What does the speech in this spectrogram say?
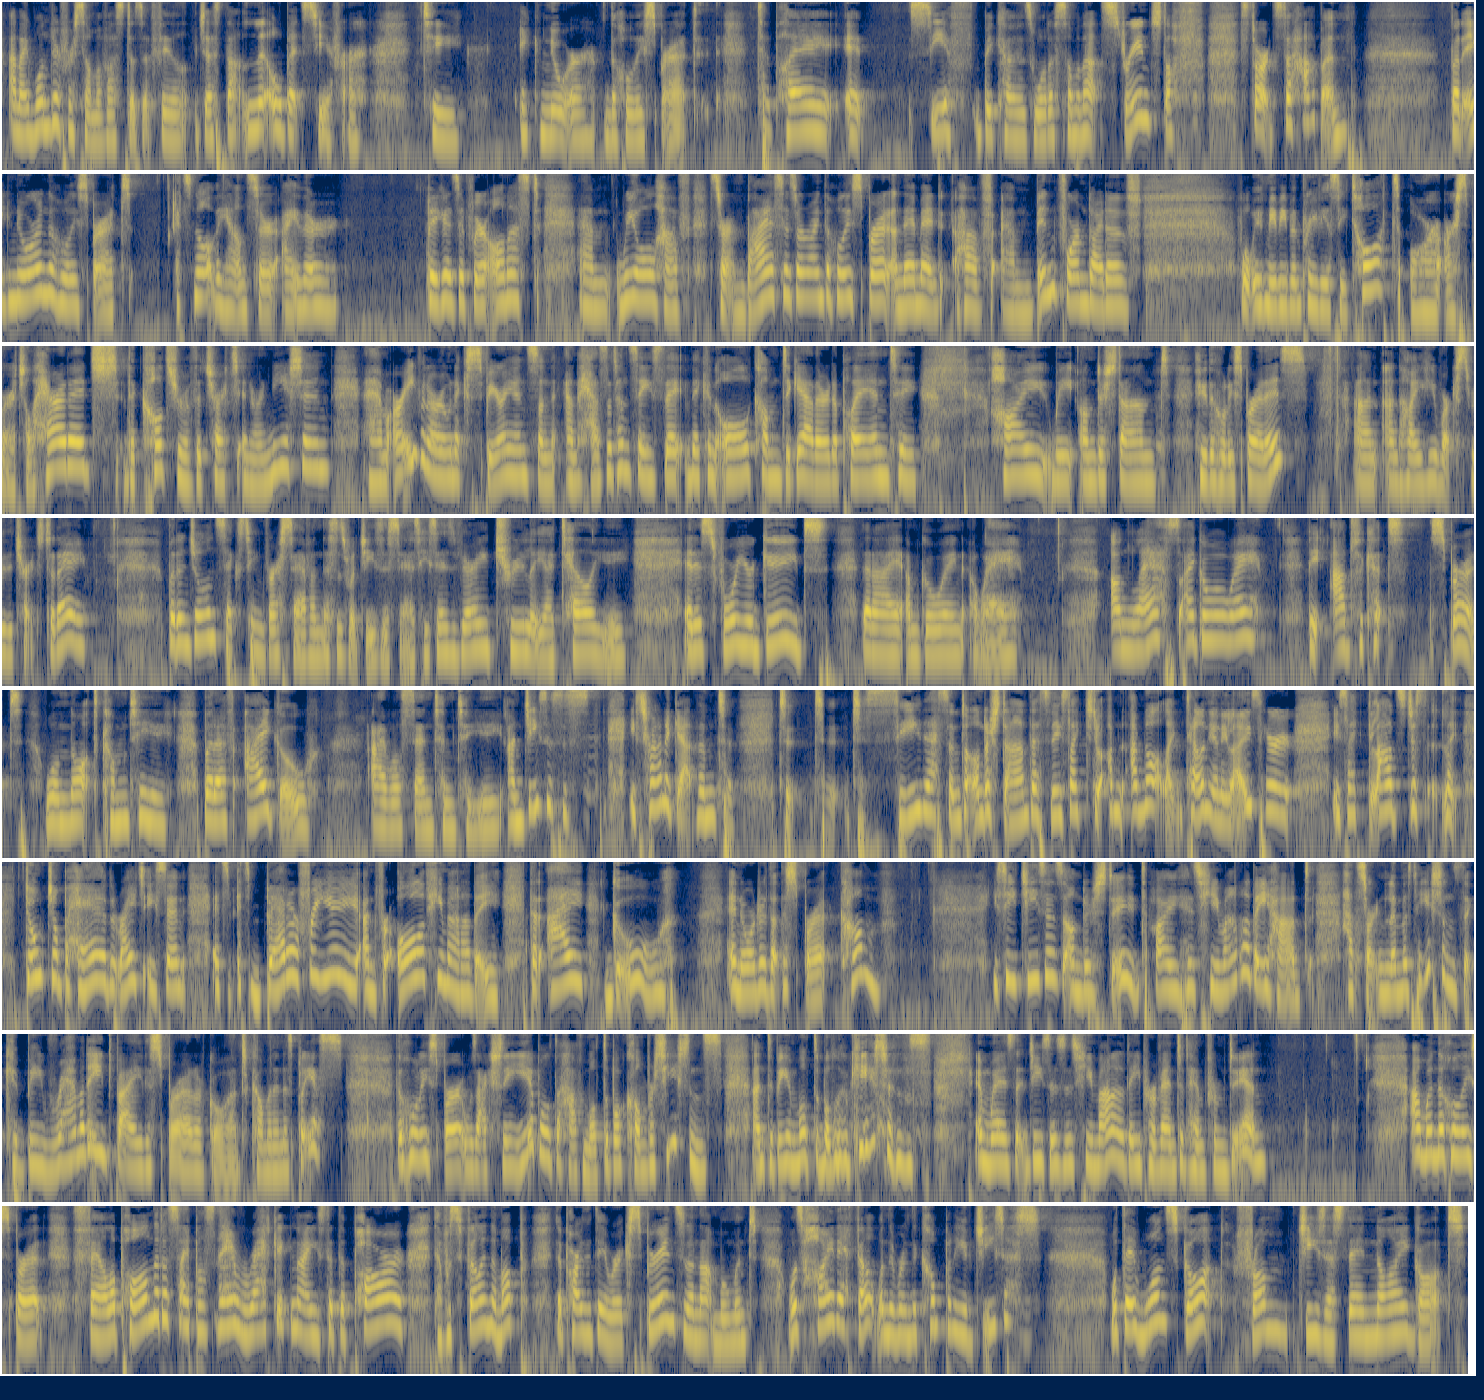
And I wonder for some of us, does it feel just that little bit safer to ignore the Holy Spirit, to play it safe because what if some of that strange stuff starts to happen? But ignoring the Holy Spirit, it's not the answer either. Because if we're honest, um, we all have certain biases around the Holy Spirit, and they may have um, been formed out of what we've maybe been previously taught, or our spiritual heritage, the culture of the church in our nation, um, or even our own experience and, and hesitancies, they, they can all come together to play into how we understand who the Holy Spirit is and, and how he works through the church today. But in John 16, verse 7, this is what Jesus says. He says, Very truly, I tell you, it is for your good that I am going away. Unless I go away, the advocate spirit will not come to you. But if I go, I will send him to you. And Jesus is he's trying to get them to to to, to see this and to understand this. And he's like, I'm, I'm not like telling you any lies here. He's like, lads, just like don't jump ahead, right? He's saying it's it's better for you and for all of humanity that I go in order that the Spirit come. You see, Jesus understood how his humanity had had certain limitations that could be remedied by the Spirit of God coming in his place. The Holy Spirit was actually able to have multiple conversations and to be in multiple locations in ways that Jesus' humanity prevented him from doing. And when the Holy Spirit fell upon the disciples, they recognized that the power that was filling them up, the power that they were experiencing in that moment, was how they felt when they were in the company of Jesus. What they once got from Jesus, they now got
